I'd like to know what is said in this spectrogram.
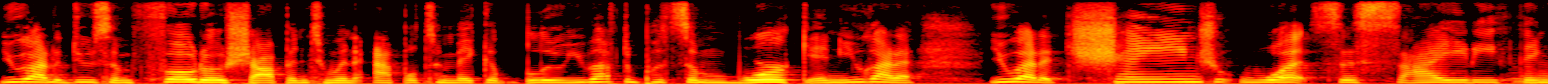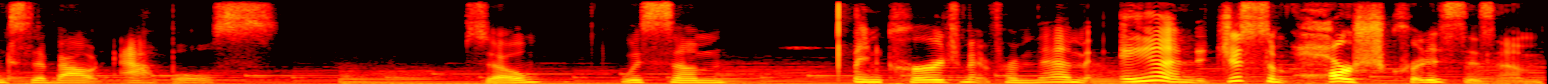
You got to do some Photoshop into an apple to make it blue. You have to put some work in. You got to you got to change what society thinks about apples. So, with some encouragement from them and just some harsh criticism.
